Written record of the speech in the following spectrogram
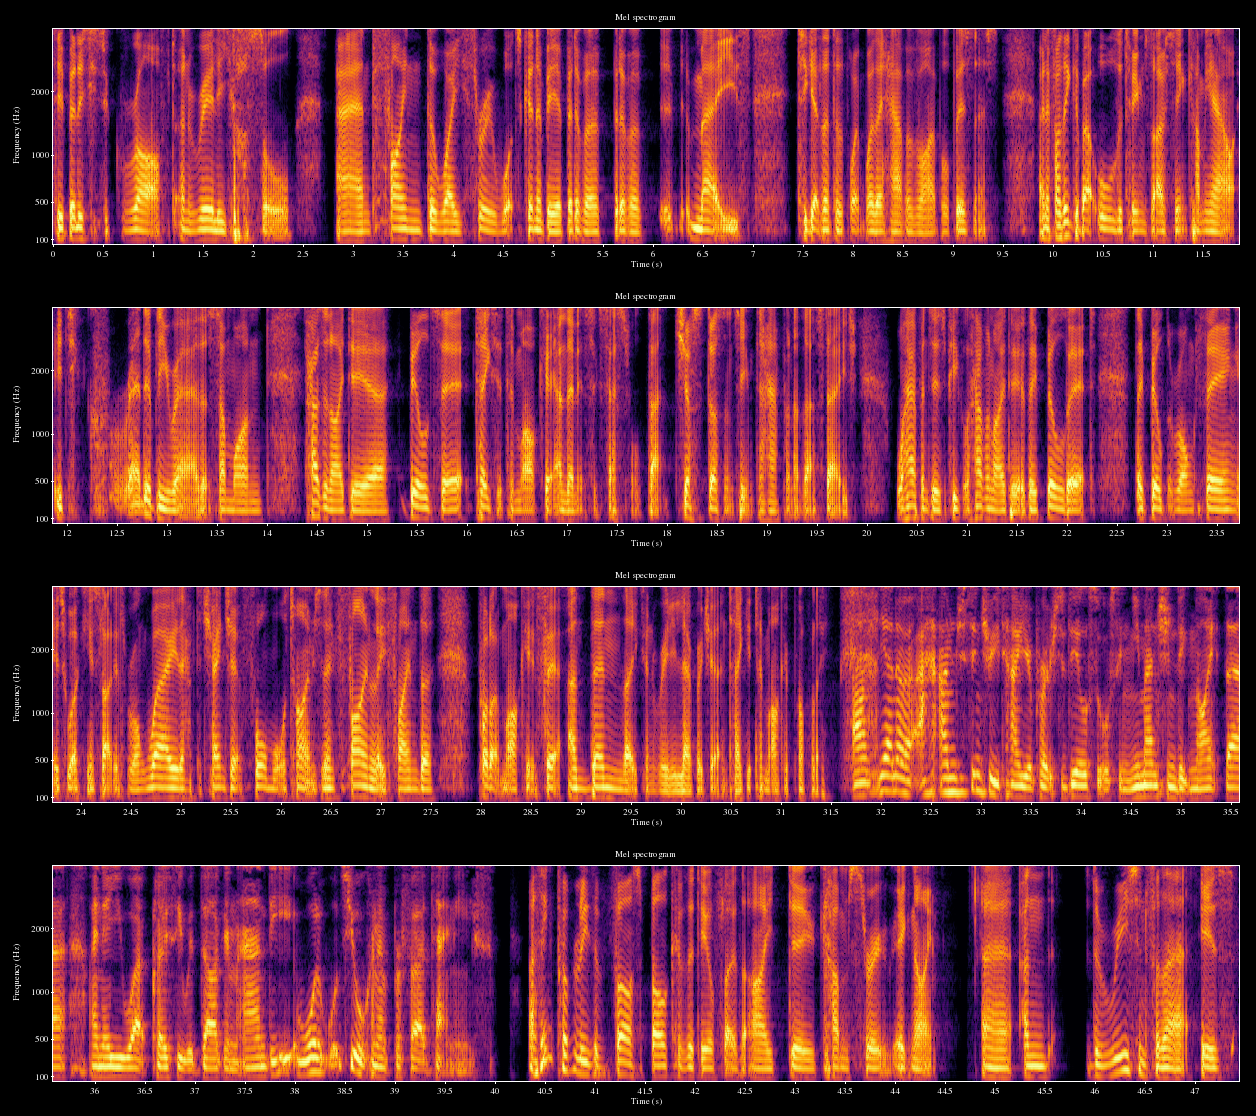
the ability to graft and really hustle and find the way through what's going to be a bit of a bit of a maze to get them to the point where they have a viable business. And if I think about all the teams that I've seen coming out, it's incredibly rare that someone has an idea, builds it, takes it to market, and then it's successful. That just doesn't seem to happen at that stage. What happens is people have an idea, they build it, they build the wrong thing, it's working slightly the wrong way, they have to change it four more times, and then finally find the product market fit, and then they can really leverage it and take it to market properly. Um, yeah, no, I, I'm just intrigued how you approach the deal sourcing. You mentioned Ignite there. I know you work closely with Doug and Andy. What, what's your kind of preferred techniques? I think probably the vast bulk of the deal flow that I do comes through Ignite. Uh, and the reason for that is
